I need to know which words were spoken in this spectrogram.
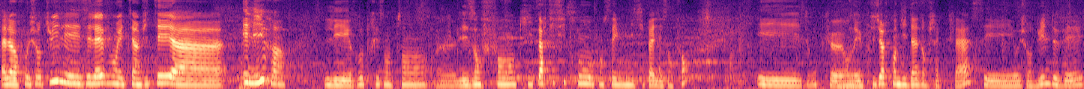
Alors aujourd'hui, les élèves ont été invités à élire les représentants, euh, les enfants qui participeront au conseil municipal des enfants. Et donc, euh, on a eu plusieurs candidats dans chaque classe et aujourd'hui, ils devaient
